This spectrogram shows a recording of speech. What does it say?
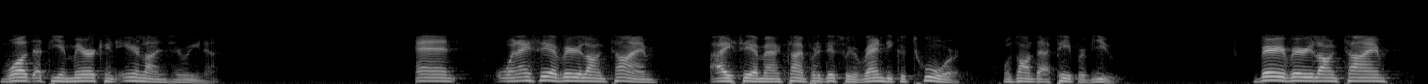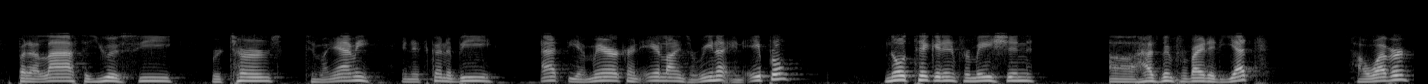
was at the American Airlines Arena. And when I say a very long time, I say a long time. Put it this way Randy Couture was on that pay per view. Very, very long time. But at last, the UFC returns to Miami, and it's going to be at the American Airlines Arena in April. No ticket information uh, has been provided yet. However,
